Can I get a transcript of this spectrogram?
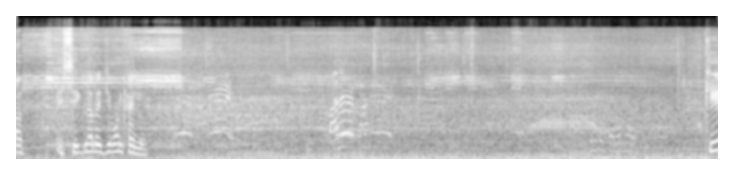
আর এই সিগন্যালের জীবন খাইলো। কি?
